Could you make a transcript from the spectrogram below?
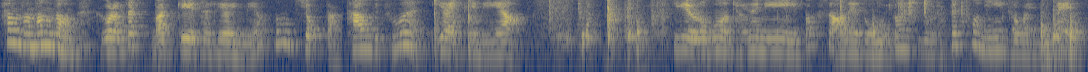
삼선 삼선. 그거랑 딱 맞게 잘 되어 있네요. 너무 귀엽다. 다음 제품은 이 아이템이에요. 이게 여러분 당연히 박스 안에도 이런 식으로 다 패턴이 들어가 있는데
